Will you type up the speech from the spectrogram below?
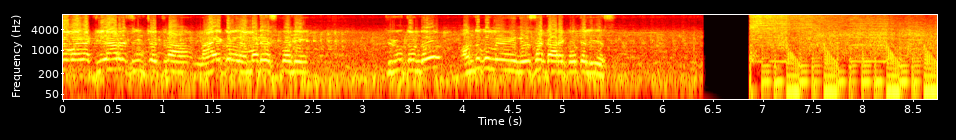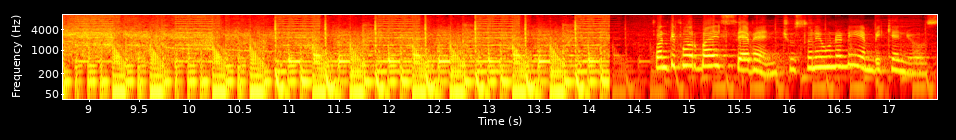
ఏమైనా టీఆర్ఎస్ నుంచి వచ్చిన నాయకులను వెంబడేసుకొని తిరుగుతుండో. అందుకు మేము ఈ నిరసన కార్యక్రమం తెలియజేస్తాం ట్వంటీ ఫోర్ బై సెవెన్ చూస్తూనే ఉండండి ఎంబీకే న్యూస్.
